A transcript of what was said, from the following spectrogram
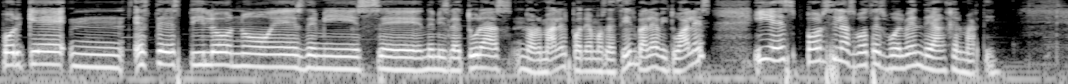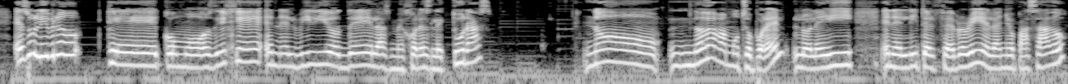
porque mm, este estilo no es de mis eh, de mis lecturas normales, podríamos decir, ¿vale? Habituales y es Por si las voces vuelven de Ángel Martín. Es un libro que, como os dije en el vídeo de las mejores lecturas, no, no daba mucho por él. Lo leí en el Little February el año pasado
